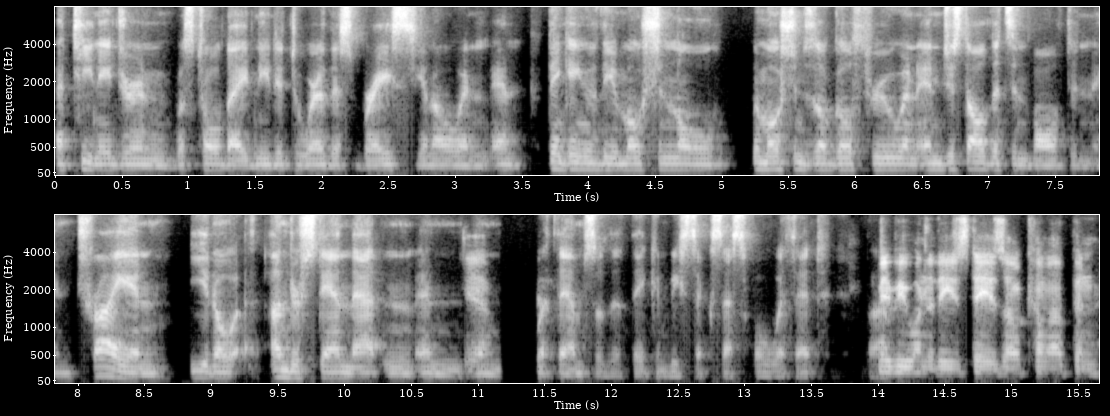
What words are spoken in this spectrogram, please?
a teenager and was told I needed to wear this brace, you know, and, and thinking of the emotional emotions they'll go through and, and just all that's involved and, and try and, you know, understand that and, and, yeah. and with them so that they can be successful with it. Maybe one of these days I'll come up and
